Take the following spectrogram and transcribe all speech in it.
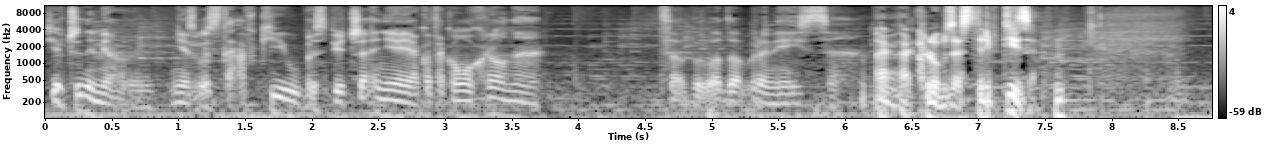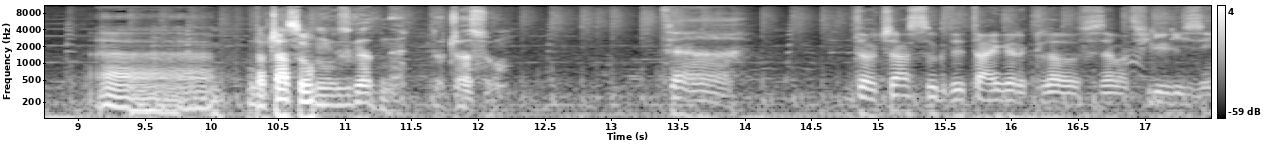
Dziewczyny miały niezłe stawki, ubezpieczenie, jako taką ochronę. To było dobre miejsce. Tak, tak, klub ze striptizem. Eee, do czasu. Niech zgadnę. Do czasu. Tak. Do czasu, gdy Tiger Claw załatwili Lizzie.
